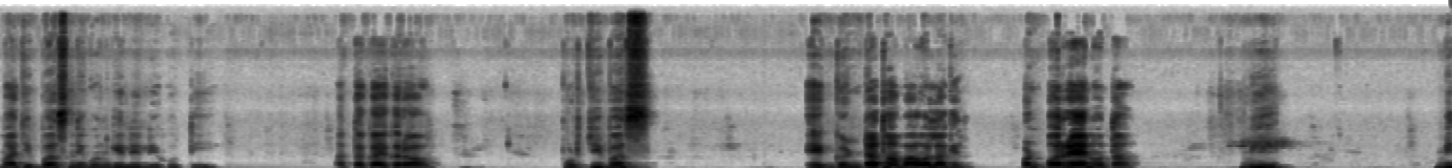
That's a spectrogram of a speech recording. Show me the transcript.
माझी बस निघून गेलेली होती. आता काय करावं? पुढची बस एक घंटा थांबावं लागेल. पण पर्याय नव्हता. मी मी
